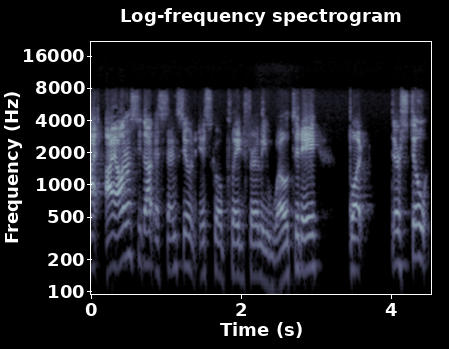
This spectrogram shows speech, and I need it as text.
I, I honestly thought Asensio and Isco played fairly well today, but there's still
